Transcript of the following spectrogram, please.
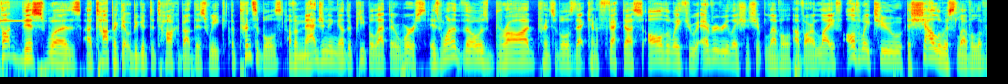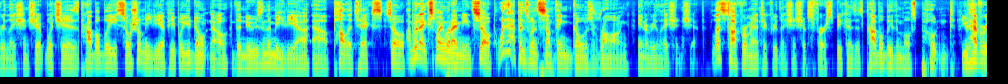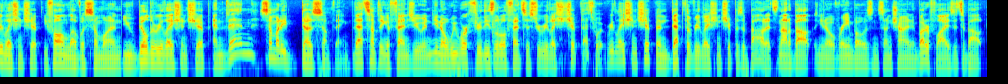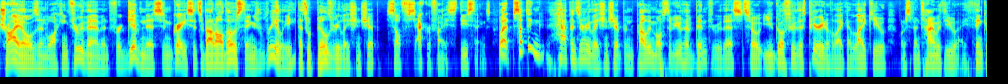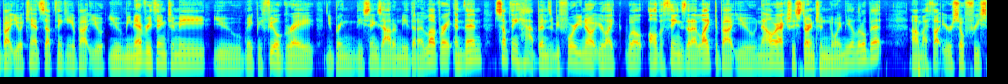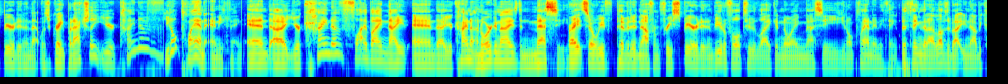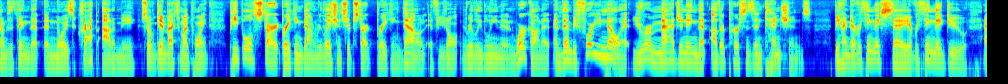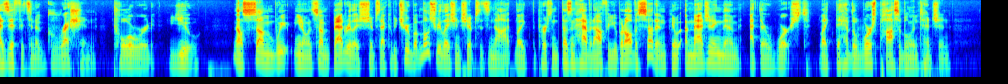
I thought this was a topic that would be good to talk about this week. The principles of imagining other people at their worst is one of those broad principles that can affect us all the way through every relationship level of our life, all the way to the shallowest level of relationship, which is probably social media, people you don't know, the news and the media, uh, politics. So I'm going to explain what I mean. So, what happens when something goes wrong in a relationship? Let's talk romantic relationships first because it's probably the most potent. You have a relationship relationship, you fall in love with someone, you build a relationship, and then somebody does something. That something offends you. And, you know, we work through these little offenses through relationship. That's what relationship and depth of relationship is about. It's not about, you know, rainbows and sunshine and butterflies. It's about trials and walking through them and forgiveness and grace. It's about all those things, really. That's what builds relationship, self sacrifice, these things. But something happens in relationship, and probably most of you have been through this. So you go through this period of like, I like you, I want to spend time with you, I think about you, I can't stop thinking about you. You mean everything to me. You make me feel great. You bring these things out of me that I love, right? And then something happens, and before you know it, you're like, well, all the things that I liked about you now are actually starting to annoy me a little bit. Um, I thought you were so free spirited and that was great, but actually, you're kind of, you don't plan anything and uh, you're kind of fly by night and uh, you're kind of unorganized and messy, right? So we've pivoted now from free spirited and beautiful to like annoying, messy. You don't plan anything. The thing that I loved about you now becomes the thing that annoys the crap out of me. So, getting back to my point, people start breaking down, relationships start breaking down if you don't really lean in and work on it. And then before you know it, you're imagining that other person's intentions behind everything they say, everything they do, as if it's an aggression toward you. Now, some we you know in some bad relationships that could be true, but most relationships it's not. Like the person doesn't have it out for you, but all of a sudden, you know, imagining them at their worst, like they have the worst possible intention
